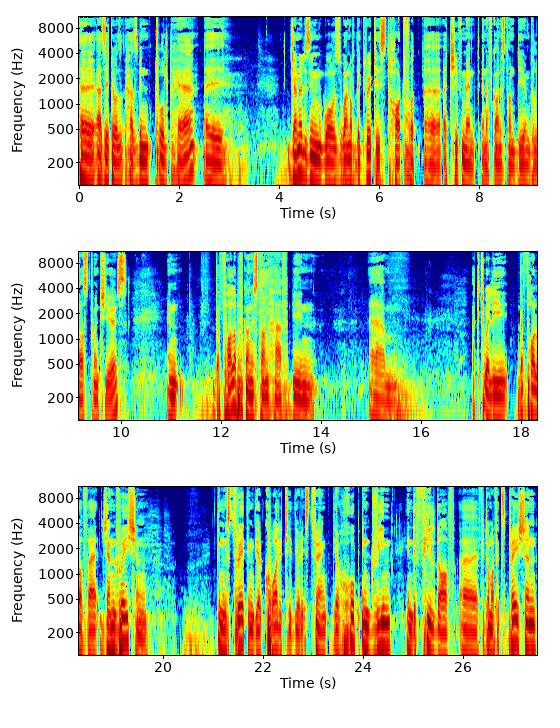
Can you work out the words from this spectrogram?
Uh, as it was, has been told here, uh, journalism was one of the greatest hard fought uh, achievements in Afghanistan during the last 20 years. And the fall of Afghanistan have been um, actually the fall of a generation demonstrating their quality, their strength, their hope and dream in the field of uh, freedom of expression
